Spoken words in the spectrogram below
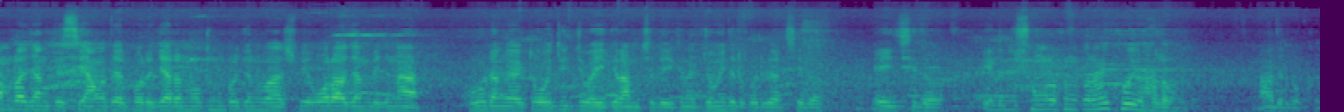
আমরা জানতেছি আমাদের পরে যারা নতুন প্রজন্ম আসবে, ওরা জানবে যে না ঘুরডাঙ্গা একটা ঐতিহ্যবাহী গ্রাম ছিল, এখানে জমিদার পরিবার ছিল, এই ছিল। এগুলো যদি সংরক্ষণ করা হয়, খুবই ভালো হবে আমাদের পক্ষে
